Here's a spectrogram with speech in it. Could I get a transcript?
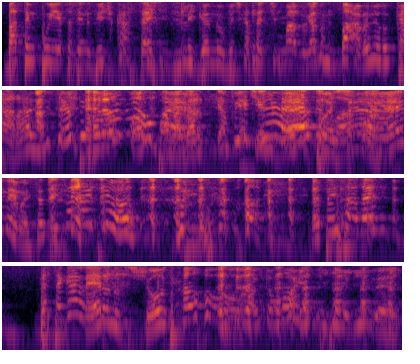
batendo punheta vendo vídeo cassete, desligando o vídeo cassete de madrugada, um barulho do caralho. Isso aí eu não tenho Era saudade, não, Ah, pai. mas agora tu tem a punhetinha de é, pô, celular, isso pô. É, meu irmão, isso eu não tenho saudade, não. Pô, eu tenho saudade dessa galera nos shows. Eu morri de rir ali, velho.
